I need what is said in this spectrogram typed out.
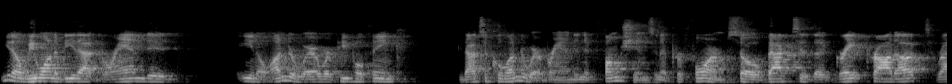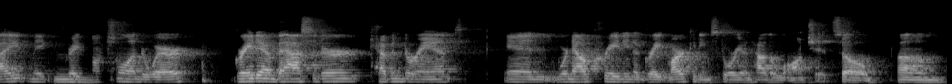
you know we want to be that branded you know underwear where people think that's a cool underwear brand and it functions and it performs. So back to the great product, right? Make mm. great functional underwear, great ambassador, Kevin Durant, and we're now creating a great marketing story on how to launch it. So, um,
